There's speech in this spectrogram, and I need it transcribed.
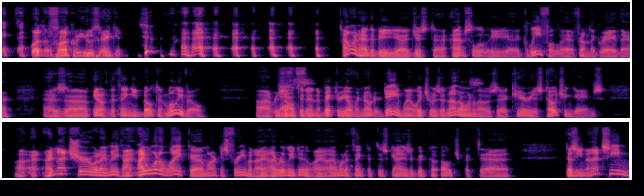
Exactly. What the fuck were you thinking?" Howard had to be uh, just uh, absolutely uh, gleeful uh, from the grave there, as uh, you know the thing he built in Louisville uh, resulted yes. in a victory over Notre Dame, which was another one of those uh, curious coaching games. Uh, I, am not sure what I make. I, I want to like uh, Marcus Freeman. I, I, really do. I, I want to think that this guy is a good coach, but does he not seem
